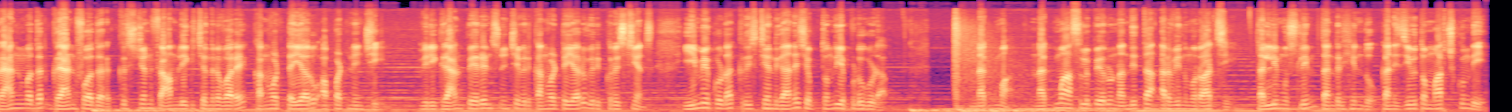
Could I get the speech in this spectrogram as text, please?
Grandmother grandfather Christian ఫ్యామిలీకి చెందిన వారే కన్వర్ట్ అయ్యారు అప్పటి నుంచి వీరి గ్రాండ్ పేరెంట్స్ నుంచి వీరు కన్వర్ట్ అయ్యారు వీరి క్రిస్టియన్స్ ఈమె కూడా క్రిస్టియన్గానే చెప్తుంది ఎప్పుడు కూడా. నగ్మ. నగ్మ అసలు పేరు నందిత అరవింద్ మొరార్జీ. తల్లి ముస్లిం తండ్రి హిందూ కానీ జీవితం మార్చుకుంది.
